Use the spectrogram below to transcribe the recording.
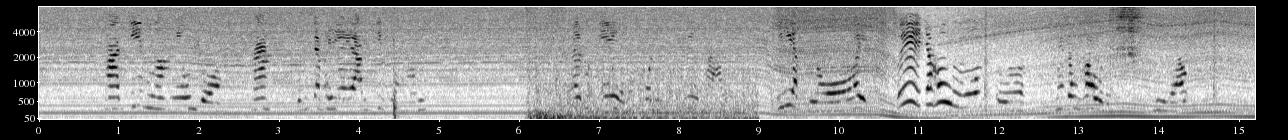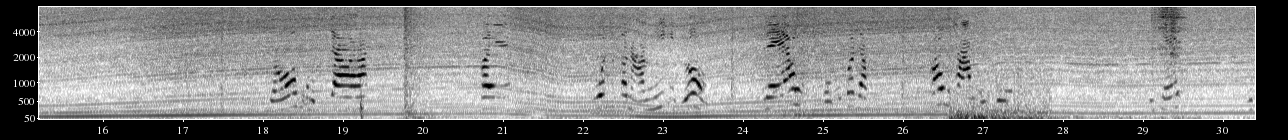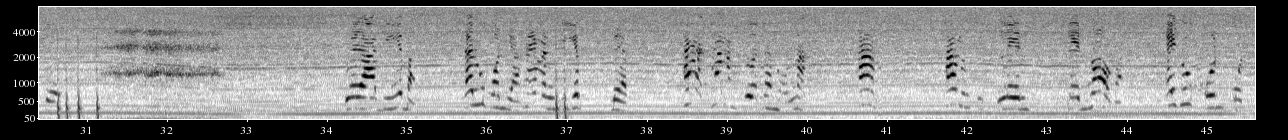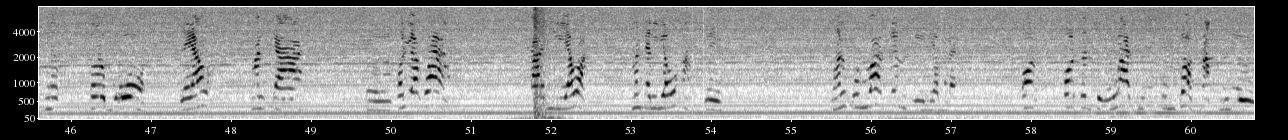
มาที่เมืองนิวยอร์กนะผมจะพยายามคิดอย่างนั้นแล้เมื่อกี้เห็นคนที่ถามเรียบร้อยเฮ้ยจะเข้าหูเออไม่ต้องเข้าเลยดีแล้วเดี๋ยวผมจะไปวนสนามนี้อีกรอบ แล้วผมก็จะเข้าทางอุโมงค์โอเคโอเคเวลาดีฟอะถ้าทุกคนอยากให้มันดีแบบ ถ้าถ้ามันเกินถนนอะถ้าถ้ามันติดเลนเลนนอกอะให้ทุกคนกดเทอร์โบ แล้วมันจะเออเขาเรียกว่าการเลี้ยวอะ มันจะเลี้ยวหักเลยมันคุณวาดเส้นสี่เหลี่ยมอะไรพอพอจะถึงวาดคุณก็หักมันเลย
